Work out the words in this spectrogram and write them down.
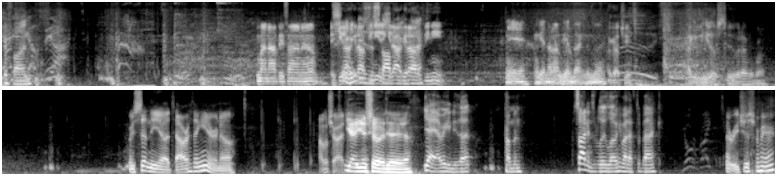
You're fine. Might not be fine out. Get out, get out if you Just need. stop Get out, get out if you need. Yeah, I'm getting out. I'm getting back. I'm getting back. I got you. I give you heals too, whatever, bro. we sitting the uh, tower thingy or no? I'm gonna try. to Yeah, do you should. Yeah, yeah, yeah. Yeah, yeah, we can do that. Coming. Poseidon's really low. He might have to back. That reaches from here.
